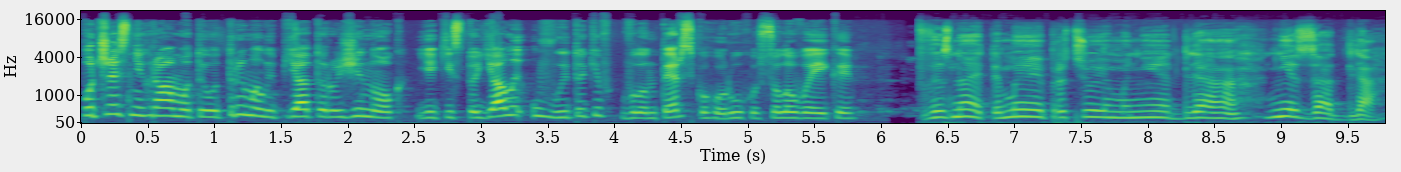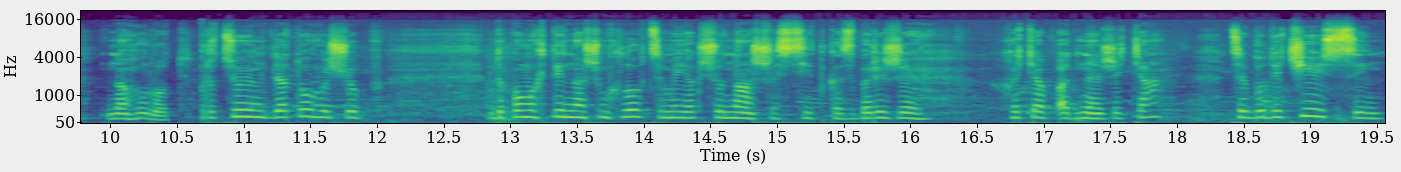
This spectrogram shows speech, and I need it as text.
Почесні грамоти отримали п'ятеро жінок, які стояли у витоків волонтерського руху Соловейки. Ви знаєте, ми працюємо не для не задля нагород. Працюємо для того, щоб допомогти нашим хлопцям. Якщо наша сітка збереже хоча б одне життя, це буде чийсь син,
